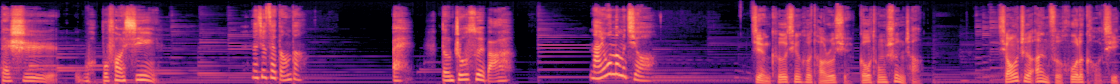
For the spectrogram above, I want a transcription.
但是。我不放心，那就再等等。哎，等周岁吧啊！哪用那么久？见柯青和陶如雪沟通顺畅，乔治暗自呼了口气，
